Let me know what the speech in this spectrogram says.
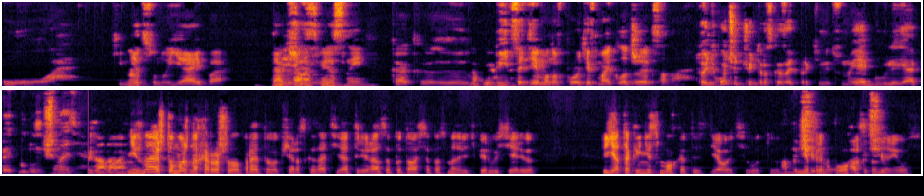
О, Кимецу но Яйба. Также известный как э, убийца демонов против Майкла Джексона. Кто-нибудь хочет что-нибудь рассказать про Кимецу но Яйбу, или я опять буду начинать? Не знаю, что можно хорошего про это вообще рассказать. Я три раза пытался посмотреть первую серию, и я так и не смог это сделать. Вот, а мне почему? прям плохо а становилось.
